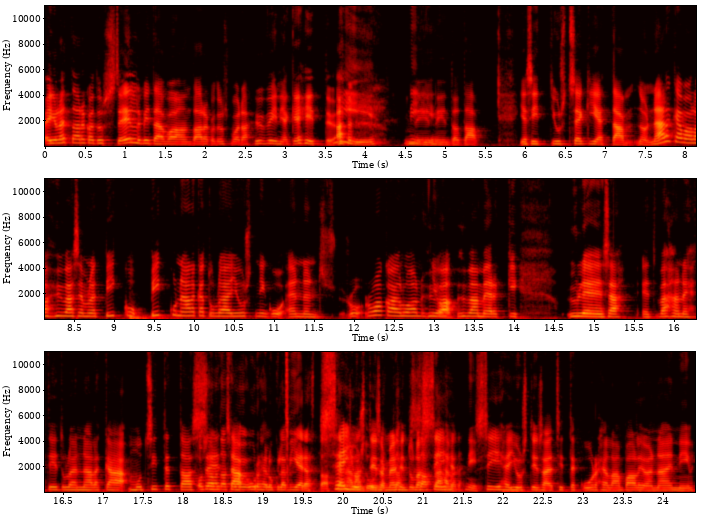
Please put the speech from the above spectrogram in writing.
ei ole tarkoitus selvitä, vaan tarkoitus voida hyvin ja kehittyä. Niin, niin. niin, niin tota, ja sitten just sekin, että no nälkä voi olla hyvä, semmoinen, että pikku, pikku nälkä tulee just niinku ennen ru- ruokailua on hyvä, hyvä merkki yleensä, että vähän ehtii tulee nälkää, mutta sitten taas Osa se, taas että... voi urheilu kyllä viedä taas Se justiinsa, mä tulla siihen, niin. siihen justiinsa, että sitten kun urheillaan paljon ja näin, niin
